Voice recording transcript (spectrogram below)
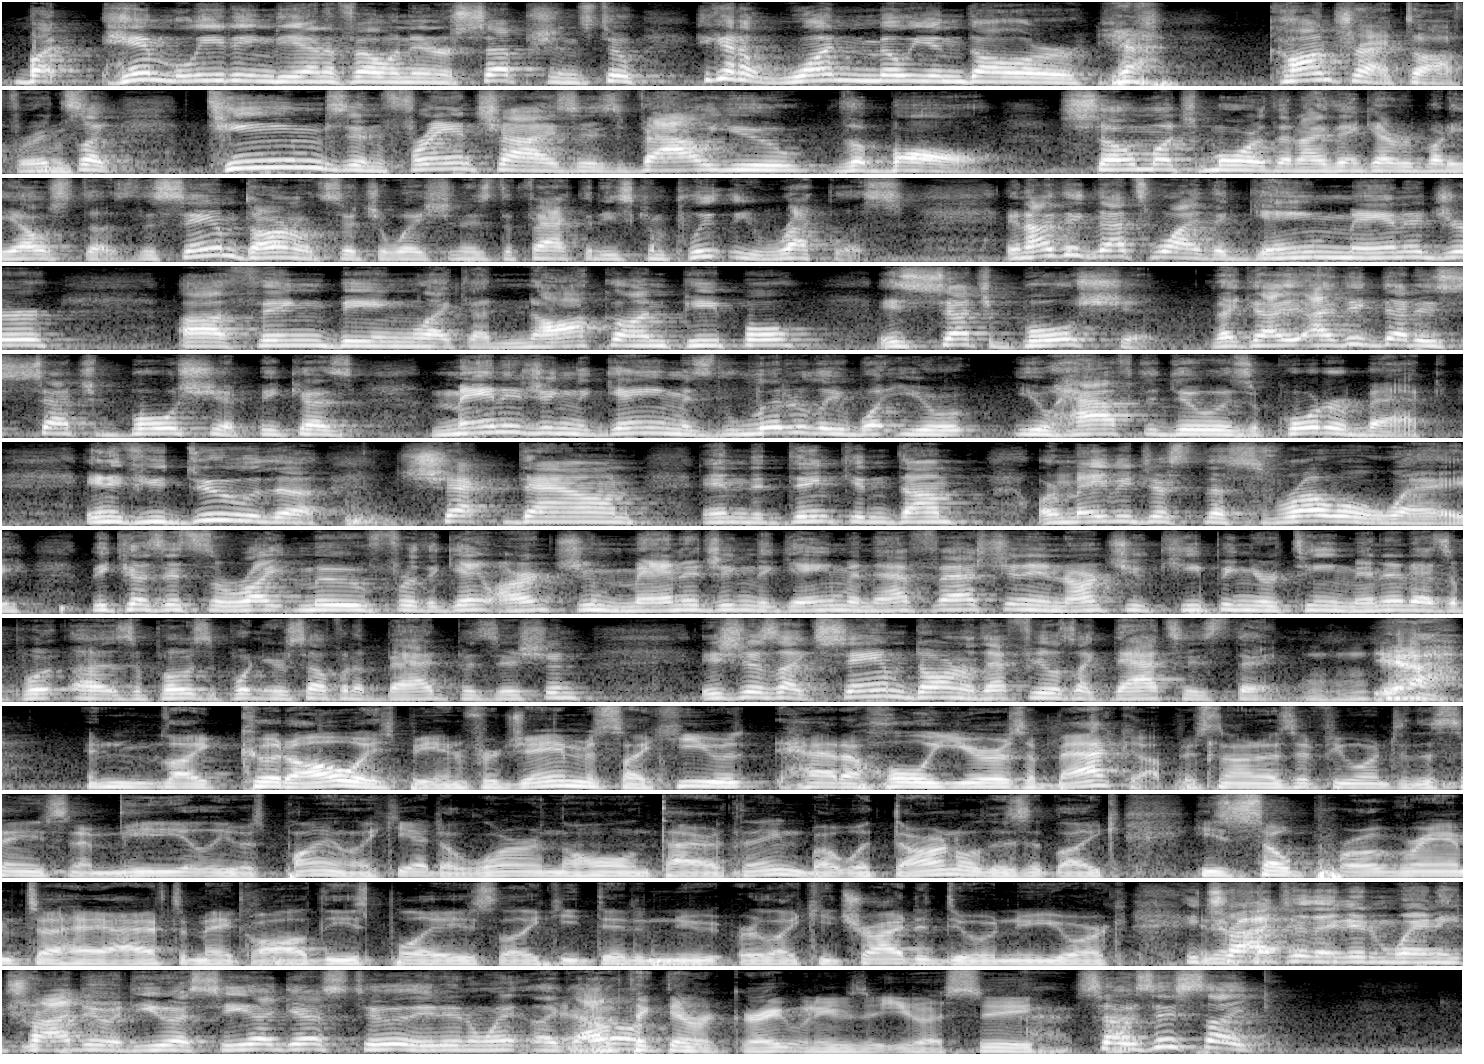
But him leading the NFL in interceptions too, he got a one million dollar Yeah. contract offer. It's like teams and franchises value the ball so much more than I think everybody else does. The Sam Darnold situation is the fact that he's completely reckless. And I think that's why the game manager uh, thing being like a knock on people is such bullshit. Like I, I think that is such bullshit because managing the game is literally what you you have to do as a quarterback. And if you do the check down and the dink and dump, or maybe just the throwaway because it's the right move for the game, aren't you managing the game in that fashion? And aren't you keeping your team in it as, oppo- as opposed to putting yourself in a bad position? It's just like Sam Darnold, that feels like that's his thing. Yeah. And like could always be. And for Jameis, like he was, had a whole year as a backup. It's not as if he went to the Saints and immediately was playing. Like he had to learn the whole entire thing. But with Darnold, is it like he's so programmed to hey, I have to make all these plays like he did in New or like he tried to do in New York. He And if tried I- to, they didn't win. He tried to at USC, I guess, too. They didn't win. Like I don't think they were great when he was at USC. So is this like,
